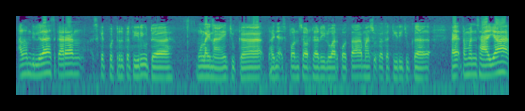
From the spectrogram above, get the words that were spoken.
alhamdulillah sekarang skateboarder kediri udah mulai naik juga banyak sponsor dari luar kota masuk ke kediri juga kayak teman saya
